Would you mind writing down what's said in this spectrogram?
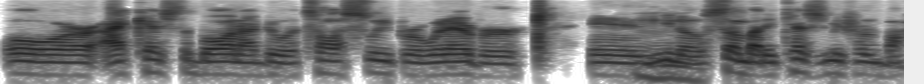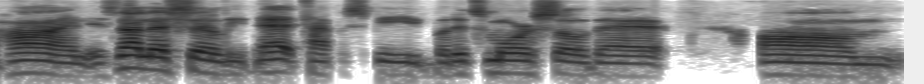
or I catch the ball and I do a toss sweep or whatever, and mm-hmm. you know somebody catches me from behind. It's not necessarily that type of speed, but it's more so that um,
